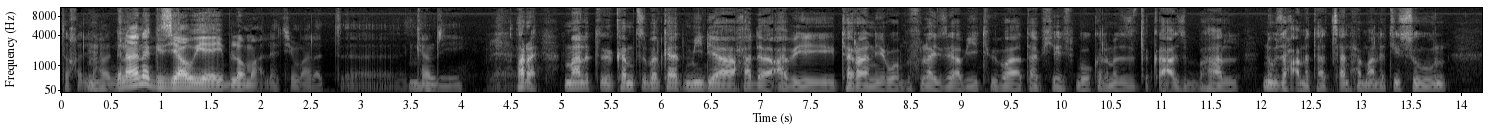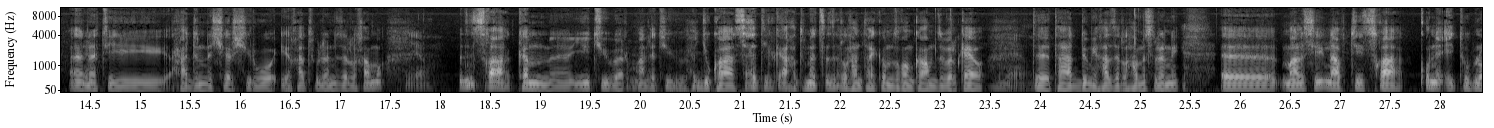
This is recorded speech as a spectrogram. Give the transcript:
ትኽእል ኢኻ ግን ኣነ ግዝያዊ እየ ይብሎ ማለት እዩ ማለት ከምዚ ኣራይ ማለት ከም ዝበልካዮ ሚድያ ሓደ ዓብዪ ተራ ነይርዎ ብፍላይ እዚ ኣብ ዩትባት ኣብ ፌስቡክ ለመ ዝጥቃዕ ዝበሃል ንብዙሕ ዓመታት ዝፀንሐ ማለት እዩ ሱውን ነቲ ሓድነት ሸርሽርዎ ኢኻ ትብለኒ ዘለካ ሞ ንስኻ ከም ዩቲበር ማለት እዩ ሕጂ እኳ ስሕት ኢልካ ክትመፅእ ዘለካ እንታይ ከም ዝኾንካ ከም ዝበልካዮ ተሃድም ኢኻ ዘለካ መስለኒ ማለት ናብቲ ንስኻ ቁኑዒ ትብሎ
